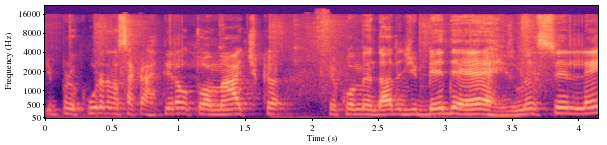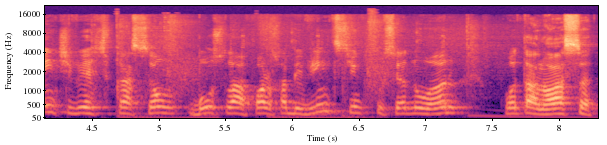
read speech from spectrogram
e procura nossa carteira automática recomendada de BDRs, uma excelente diversificação, bolso lá fora sobe 25% no ano, enquanto a nossa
